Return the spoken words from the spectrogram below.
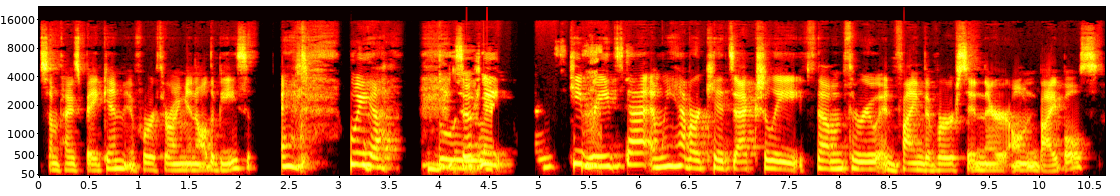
sometimes bacon if we're throwing in all the bees. And we uh, so he he reads that, and we have our kids actually thumb through and find the verse in their own Bibles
